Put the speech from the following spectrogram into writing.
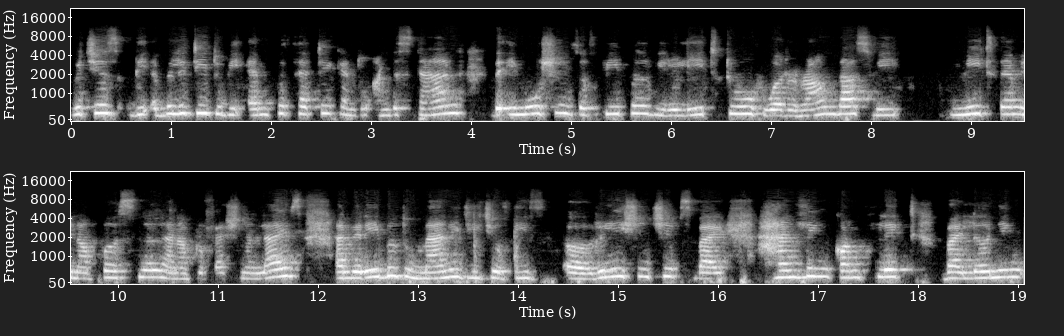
which is the ability to be empathetic and to understand the emotions of people we relate to who are around us. We meet them in our personal and our professional lives and we're able to manage each of these uh, relationships by handling conflict by learning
